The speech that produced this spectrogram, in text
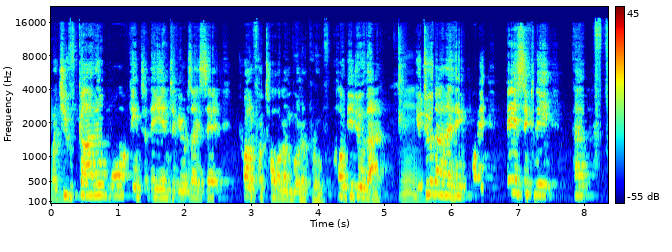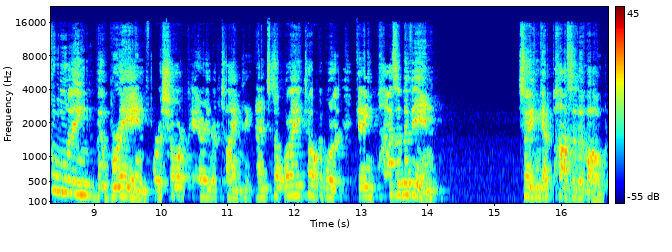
But you've got to walk into the interview, as I said, 12 foot tall and bulletproof. How do you do that? You do that, I think, by basically uh, fooling the brain for a short period of time. And so when I talk about getting positive in, so you can get positive out.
